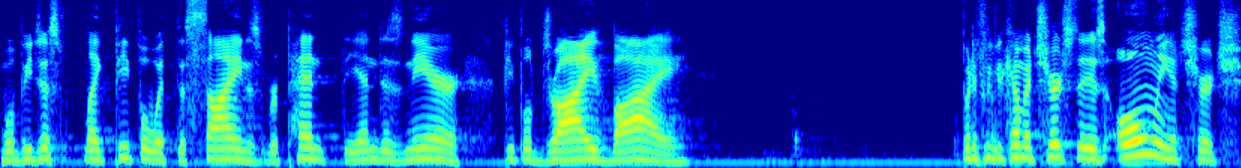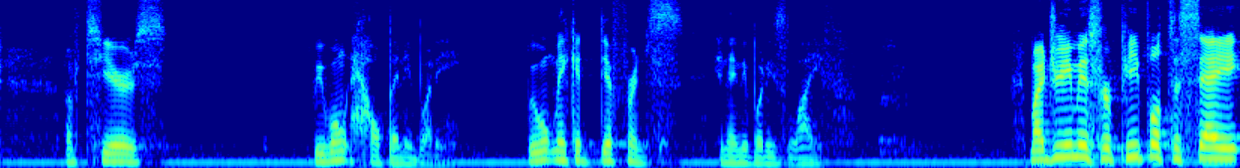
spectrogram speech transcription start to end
We'll be just like people with the signs repent, the end is near. People drive by. But if we become a church that is only a church of tears, we won't help anybody. We won't make a difference in anybody's life. My dream is for people to say,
